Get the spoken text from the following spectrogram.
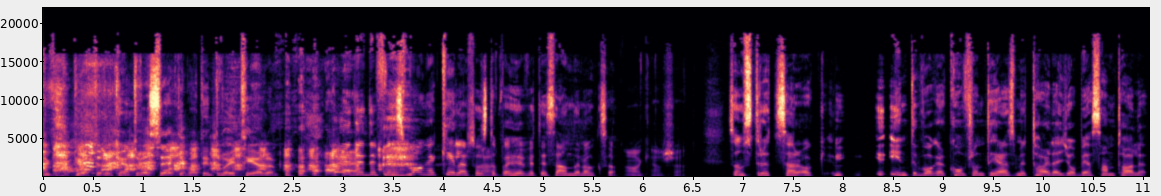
du, Peter, du kan inte vara säker på att det inte var i tv. det, det finns många killar som står på huvudet i sanden också. Ja, kanske. Som strutsar och inte vågar konfronteras med, ta det där jobbiga samtalet.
